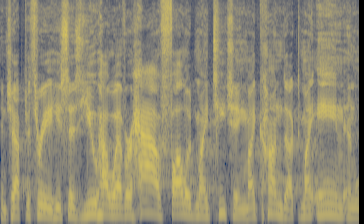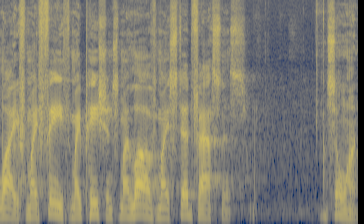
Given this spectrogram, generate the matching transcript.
in chapter 3, he says, You, however, have followed my teaching, my conduct, my aim in life, my faith, my patience, my love, my steadfastness, and so on.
